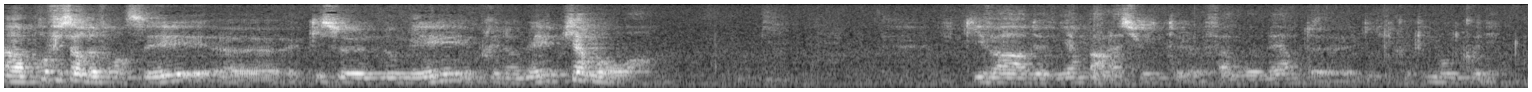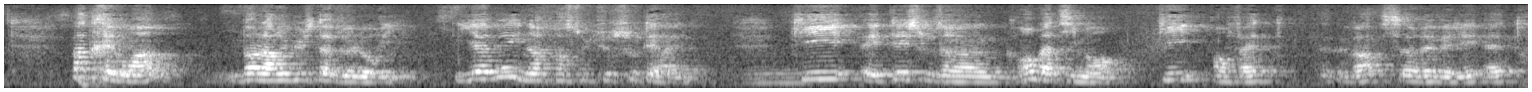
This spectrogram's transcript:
un professeur de français euh, qui se nommait, prénommé Pierre Mauroy, qui va devenir par la suite le fameux maire de l'île que tout le monde connaît. Pas très loin, dans la rue Gustave de il y avait une infrastructure souterraine qui était sous un grand bâtiment qui, en fait, va se révéler être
